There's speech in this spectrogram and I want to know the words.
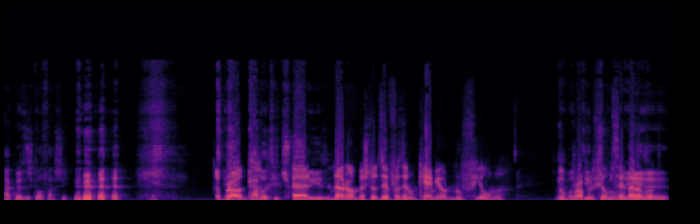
há coisas que ele faz, sim. Pronto. Acaba-te de descobrir. não, não, mas estou a dizer fazer um cameo no filme. No Acaba-te próprio de filme, sem dar a vo- descobrir.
